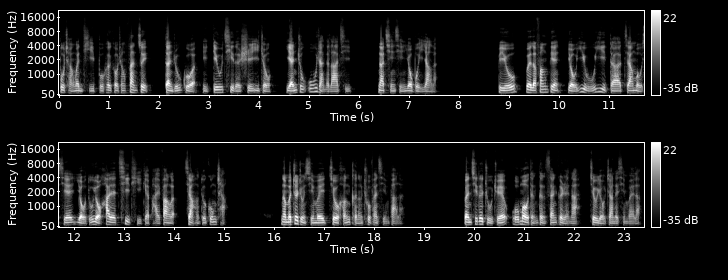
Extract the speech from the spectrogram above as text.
不成问题，不会构成犯罪，但如果你丢弃的是一种严重污染的垃圾，那情形又不一样了。比如，为了方便，有意无意的将某些有毒有害的气体给排放了，像很多工厂，那么这种行为就很可能触犯刑法了。本期的主角吴某等等三个人啊，就有这样的行为了。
